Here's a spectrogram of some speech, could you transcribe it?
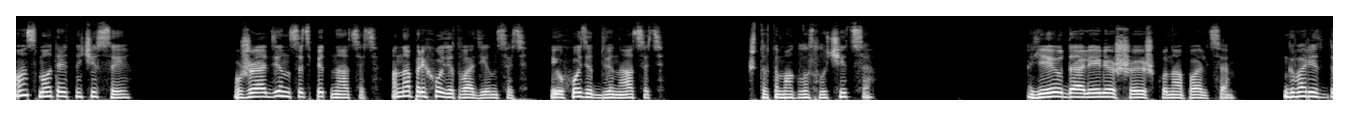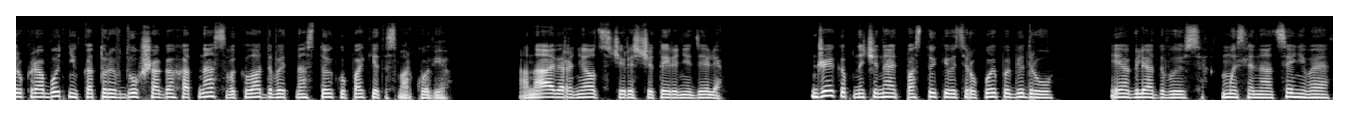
Он смотрит на часы. «Уже одиннадцать пятнадцать. Она приходит в одиннадцать и уходит в двенадцать». Что-то могло случиться? «Ей удалили шишку на пальце», — говорит вдруг работник, который в двух шагах от нас выкладывает на стойку пакеты с морковью. «Она вернется через четыре недели». Джейкоб начинает постукивать рукой по бедру. и оглядываюсь, мысленно оценивая,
